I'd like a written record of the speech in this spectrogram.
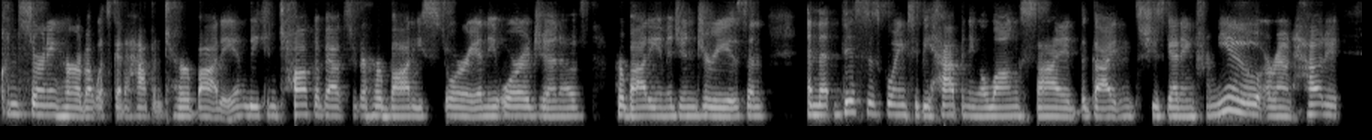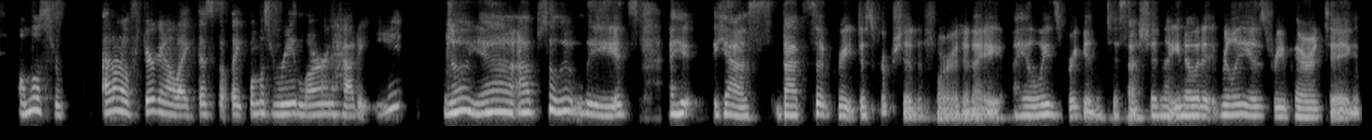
concerning her about what's going to happen to her body. And we can talk about sort of her body story and the origin of her body image injuries and and that this is going to be happening alongside the guidance she's getting from you around how to almost I don't know if you're going to like this, but like almost relearn how to eat Oh yeah, absolutely. It's I yes, that's a great description for it. And I I always bring into session that you know what it really is reparenting.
